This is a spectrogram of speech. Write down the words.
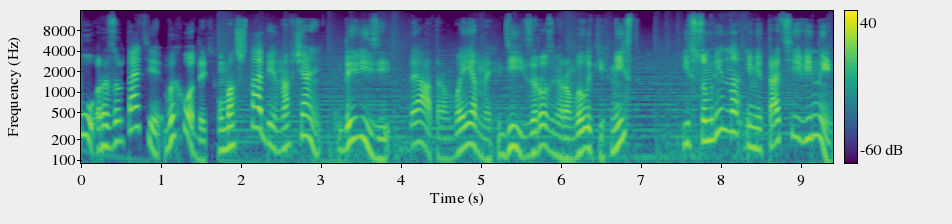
У результаті виходить у масштабі навчань дивізій театрам воєнних дій з розміром великих міст із сумлінно імітації війни.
